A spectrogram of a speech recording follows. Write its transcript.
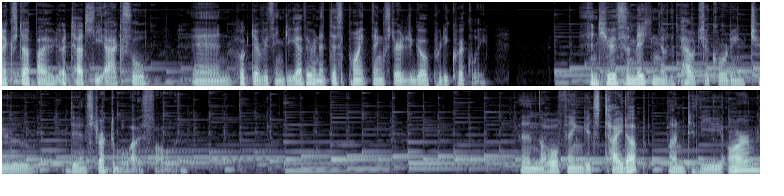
Next up, I attached the axle and hooked everything together, and at this point, things started to go pretty quickly. And here's the making of the pouch according to the Instructable I was following. And the whole thing gets tied up onto the arm,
